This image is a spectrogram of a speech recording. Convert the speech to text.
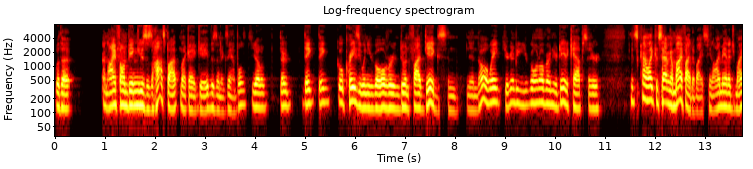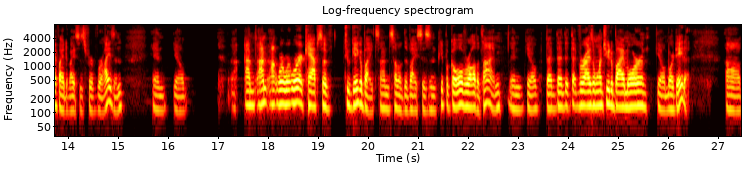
with a an iphone being used as a hotspot like i gave as an example you know they're they they go crazy when you go over and doing five gigs and and oh wait you're gonna be you're going over on your data caps there it's kind of like it's having a MiFi device. You know, I manage MiFi devices for Verizon, and you know, I'm, I'm, I'm we're, we're at caps of two gigabytes on some of the devices, and people go over all the time, and you know that, that, that Verizon wants you to buy more, you know, more data. Uh,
